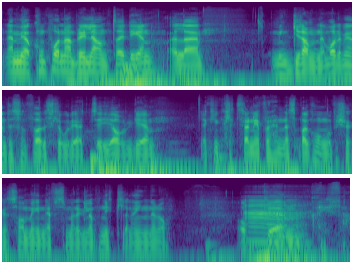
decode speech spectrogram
Nej, men jag kom på den här briljanta idén, eller min granne var det egentligen som föreslog det att jag, eh, jag kan klättra ner från hennes balkong och försöka ta mig in eftersom jag hade glömt nycklarna inne då. Och Ah. ehm, Aj, fan.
